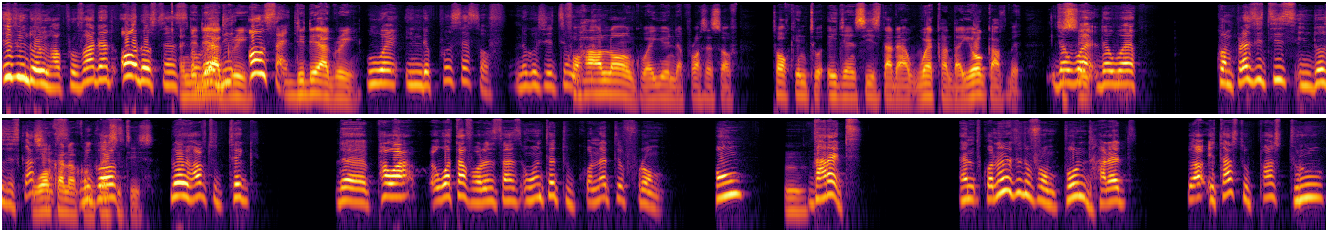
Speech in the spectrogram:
Even though you have provided all those things and did they agree? on site. Did they agree? We were in the process of negotiating. For how long were you in the process of talking to agencies that are work under your government? There were, there were complexities in those discussions. What kind of complexities? Because, no, you have to take the power, water, for instance, wanted to connect it from Kpong mm. direct. And connected from Kpong direct, it has to pass through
